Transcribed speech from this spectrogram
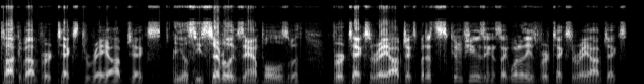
talk about vertex array objects. And you'll see several examples with vertex array objects, but it's confusing. It's like, what are these vertex array objects?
